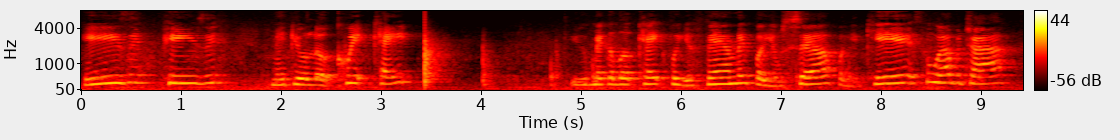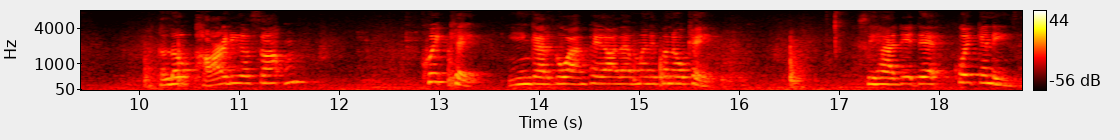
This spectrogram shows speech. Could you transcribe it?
Easy peasy. Make you a little quick cake. You make a little cake for your family for yourself for your kids whoever child. Like a little party or something. Quick cake. You ain't gotta go out and pay all that money for no cake. See how I did that? Quick and easy.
